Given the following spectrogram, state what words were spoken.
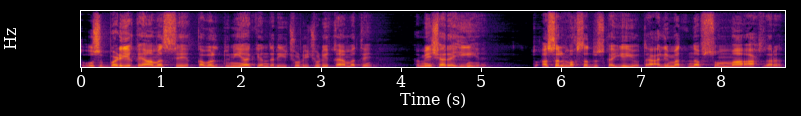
تو اس بڑی قیامت سے قبل دنیا کے اندر یہ چھوٹی چھوٹی قیامتیں ہمیشہ رہی ہیں۔ تو اصل مقصد اس کا یہی ہوتا ہے علیمت نفس و ما احضرت،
